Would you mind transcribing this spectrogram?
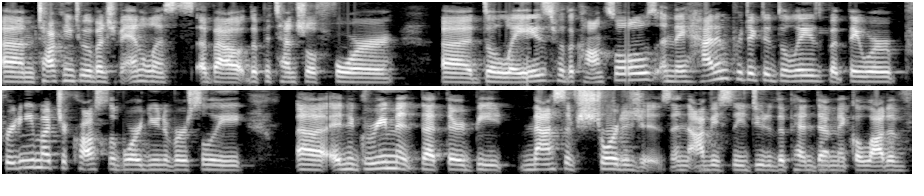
um, talking to a bunch of analysts about the potential for uh, delays for the consoles, and they hadn't predicted delays, but they were pretty much across the board universally uh, an agreement that there'd be massive shortages. And obviously, due to the pandemic, a lot of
